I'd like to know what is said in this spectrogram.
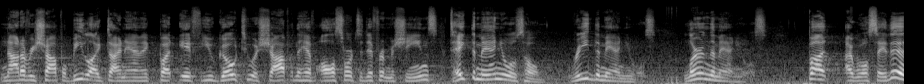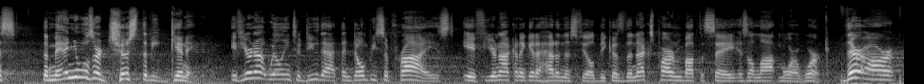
not every shop will be like Dynamic, but if you go to a shop and they have all sorts of different machines, take the manuals home, read the manuals, learn the manuals. But I will say this the manuals are just the beginning. If you're not willing to do that, then don't be surprised if you're not going to get ahead in this field because the next part I'm about to say is a lot more work. There are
